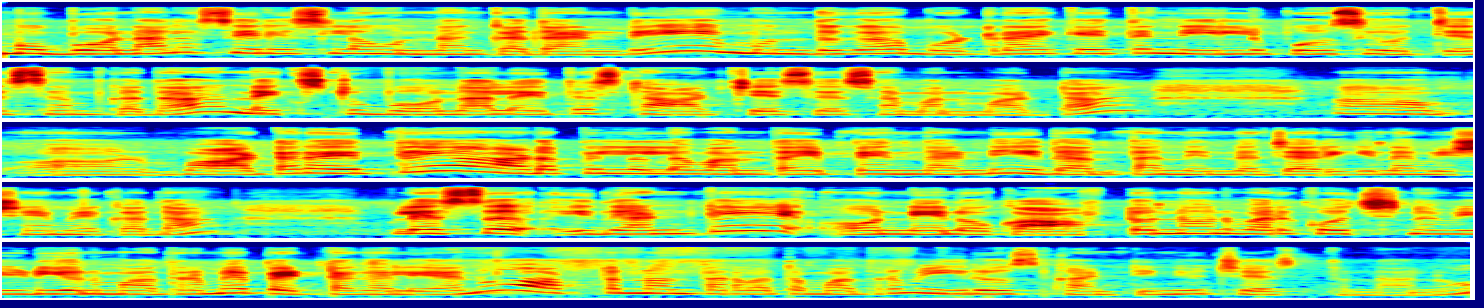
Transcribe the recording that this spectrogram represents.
మనము బోనాల సిరీస్లో ఉన్నాం కదండి. ముందుగా బొడ్రాయికి అయితే నీళ్ళు పోసి వచ్చేసాం కదా. నెక్స్ట్ బోనాలు అయితే స్టార్ట్ చేసేసామన్నమాట. వాటర్ అయితే ఆడపిల్లల వంత అయిపోయిందండి. ఇదంతా నిన్న జరిగిన విషయమే కదా. ప్లస్ ఇదంటే నేను ఒక ఆఫ్టర్నూన్ వరకు వచ్చిన వీడియోను మాత్రమే పెట్టగలిగాను. ఆఫ్టర్నూన్ తర్వాత మాత్రం ఈరోజు కంటిన్యూ చేస్తున్నాను.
